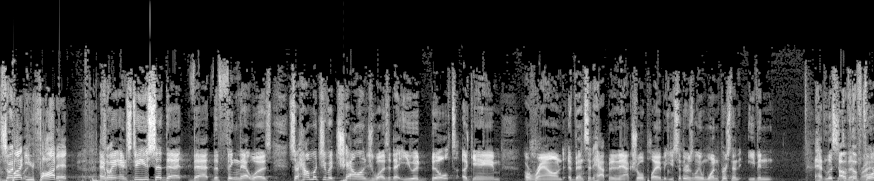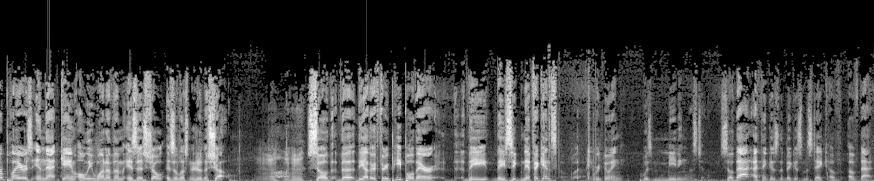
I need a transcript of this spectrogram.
So but you thought it. And wait, and Stu, you said that that the thing that was so. How much of a challenge was it that you had built a game around events that happened in actual play? But you said there was only one person that even had listened of to the them, four right? players in that game, only one of them is a show is a listener to the show. Mm-hmm. So the, the the other three people there, the the significance of what they were doing was meaningless to them. So that I think is the biggest mistake of, of that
